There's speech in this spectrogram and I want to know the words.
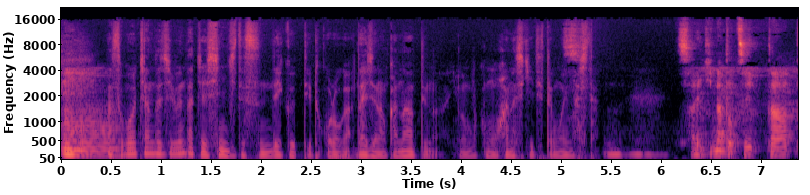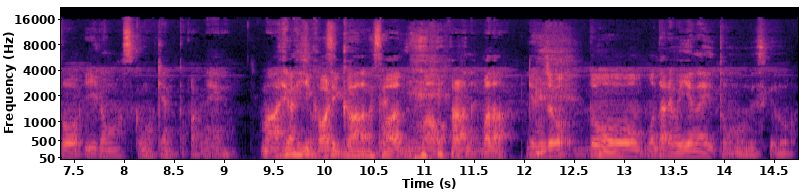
うんまあ、そこをちゃんと自分たちで信じて進んでいくっていうところが大事なのかなっていうのは今僕もお話聞いてて思いました。最近だとツイッターとイーロン・マスクの件とかね。まああれがいいか悪いかは、まあわからない。まだ現状 どうも誰も言えないと思うんですけど、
